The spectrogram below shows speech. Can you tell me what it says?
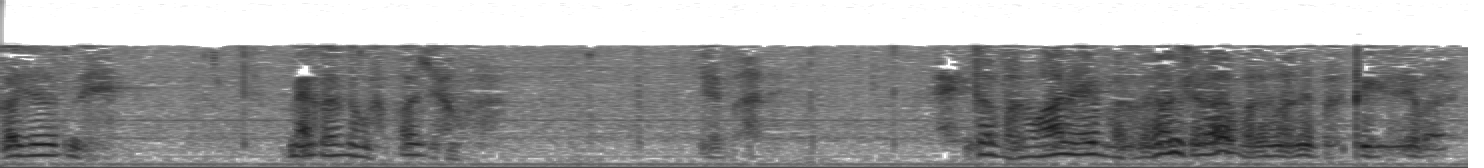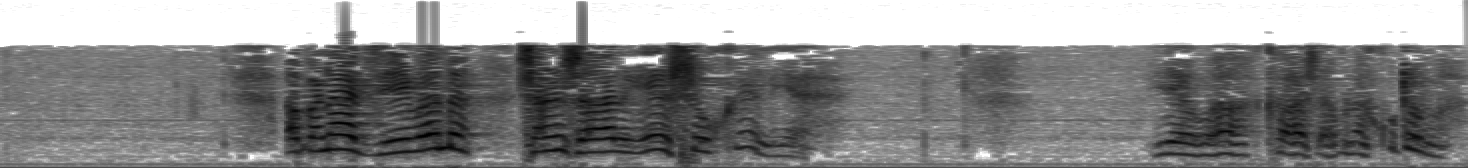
कोई ज़रूरत नहीं। मैं कर दूँगा पहुँच जाऊँगा। ये बात है। तो भगवान है, भगवान सेवा भगवान है, भक्ति की सेवा अपना जीवन, संसार, ये सुख के लिए है। ये हुआ खास अपना कुटुंब।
